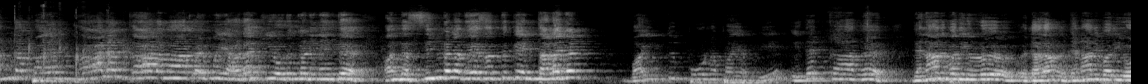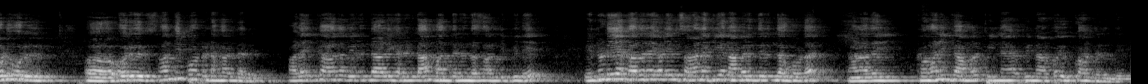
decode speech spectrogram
அந்த பயம் காலம் காலமாக நம்மை அடக்கி ஒடுக்க நினைத்த அந்த சிங்கள தேசத்துக்கு என் தலைவன் வைத்து போன பயம். ஏன் இதற்காக ஜனாதிபதியோடு ஜனாதிபதியோடு ஒரு ஒரு சந்திப்பு ஒன்று நகர்ந்தது. அழைக்காத விருந்தாளிகள் எல்லாம் வந்திருந்த சந்திப்பிலே. என்னுடைய கதனைகளில் சாணக்கியன் அமர்ந்திருந்த கூட நான் அதை கவனிக்காமல் பின்ன பின்னால் போய் உட்கார்ந்திருந்தேன்.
